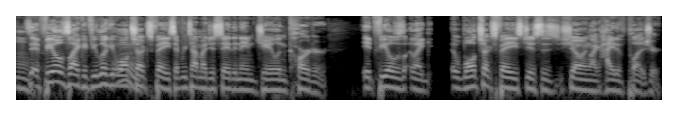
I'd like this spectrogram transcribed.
it feels like if you look at Walchuk's face, every time I just say the name Jalen Carter, it feels like Walchuk's face just is showing like height of pleasure.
